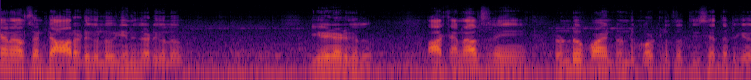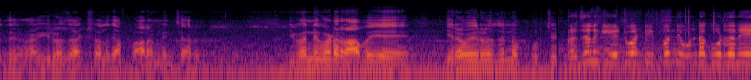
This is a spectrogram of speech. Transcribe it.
కెనాల్స్ అంటే ఆరు అడుగులు ఎనిమిది అడుగులు ఏడు అడుగులు. ఆ కెనాల్స్ని రెండు పాయింట్ రెండు కోట్లతో తీసేటట్టుగా విధంగా ఈరోజు యాక్చువల్గా ప్రారంభించారు. ఇవన్నీ కూడా రాబోయే ఇరవై రోజుల్లో పూర్తి ప్రజలకి ఎటువంటి ఇబ్బంది ఉండకూడదని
